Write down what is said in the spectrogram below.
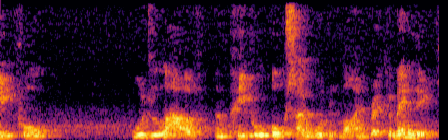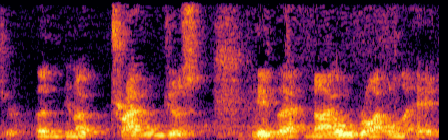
people would love, and people also wouldn't mind recommending. Sure. And you know, travel just hit that nail right on the head.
